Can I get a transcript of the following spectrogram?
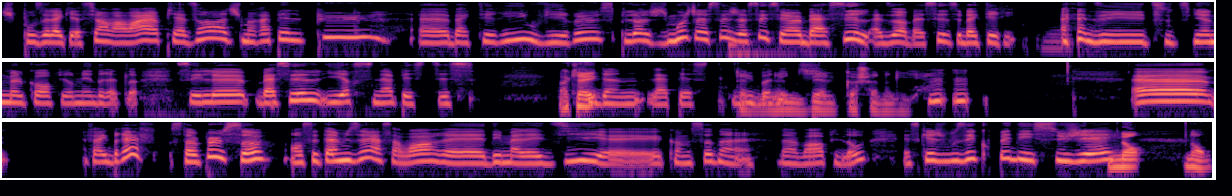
je posais la question à ma mère, puis elle dit Ah, je me rappelle plus, euh, bactérie ou virus. Puis là, je dis Moi, je sais, je sais, c'est un bacille. Elle dit Ah, bacille, c'est bactérie. Elle dit tu, tu viens de me le confirmer, Drette, là. C'est le bacille Yersinia pestis Qui donne la peste C'est une, une bubonique. belle cochonnerie. Mm, mm. Euh, fait que bref, c'est un peu ça. On s'est amusé à savoir euh, des maladies euh, comme ça d'un d'un bord puis de l'autre. Est-ce que je vous ai coupé des sujets Non. Non.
